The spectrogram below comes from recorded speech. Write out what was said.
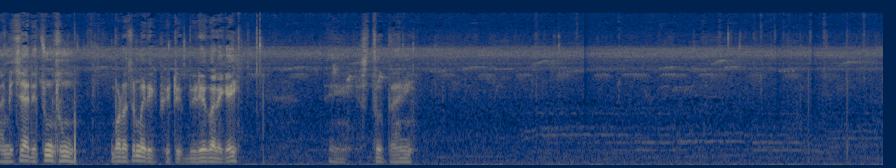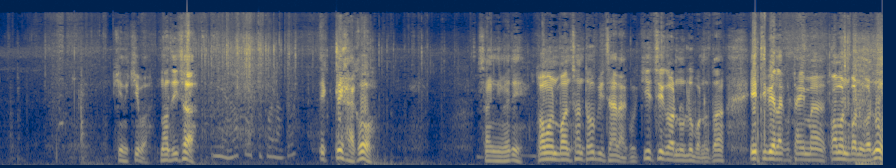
हामी चाहिँ अहिले चुङथुङबाट चाहिँ मैले भिडियो भिडियो गरेको है। ए यस्तो दामी किन के भयो? नदी छ? एक्लै खाएको? साङ्गीमारी कमान बन्छ नि त हौ बिचराहरूको के चाहिँ गर्नु लु भन्नु त। यति बेलाको टाइममा कमान बन्द गर्नु।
